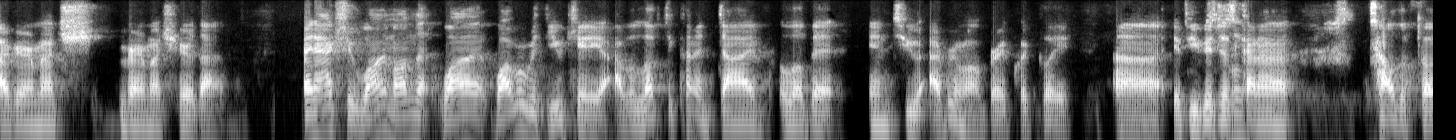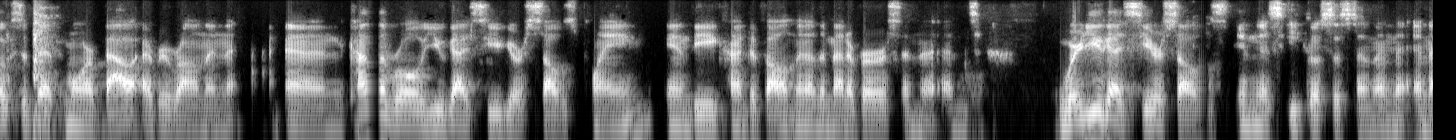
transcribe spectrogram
I very much, very much hear that. And actually, while I'm on that, while while we're with you, Katie, I would love to kind of dive a little bit into EveryRealm very quickly. Uh, if you could just kind of tell the folks a bit more about EveryRealm and and kind of the role you guys see yourselves playing in the kind of development of the metaverse and and where do you guys see yourselves in this ecosystem and, and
